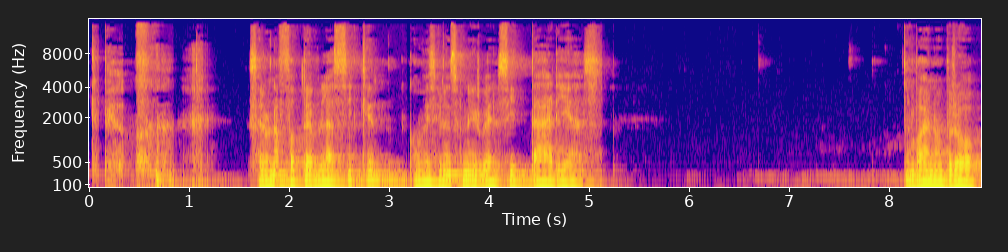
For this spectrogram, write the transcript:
¿Qué pedo? Sale una foto de Blaziken. Confesiones universitarias. Bueno, pero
